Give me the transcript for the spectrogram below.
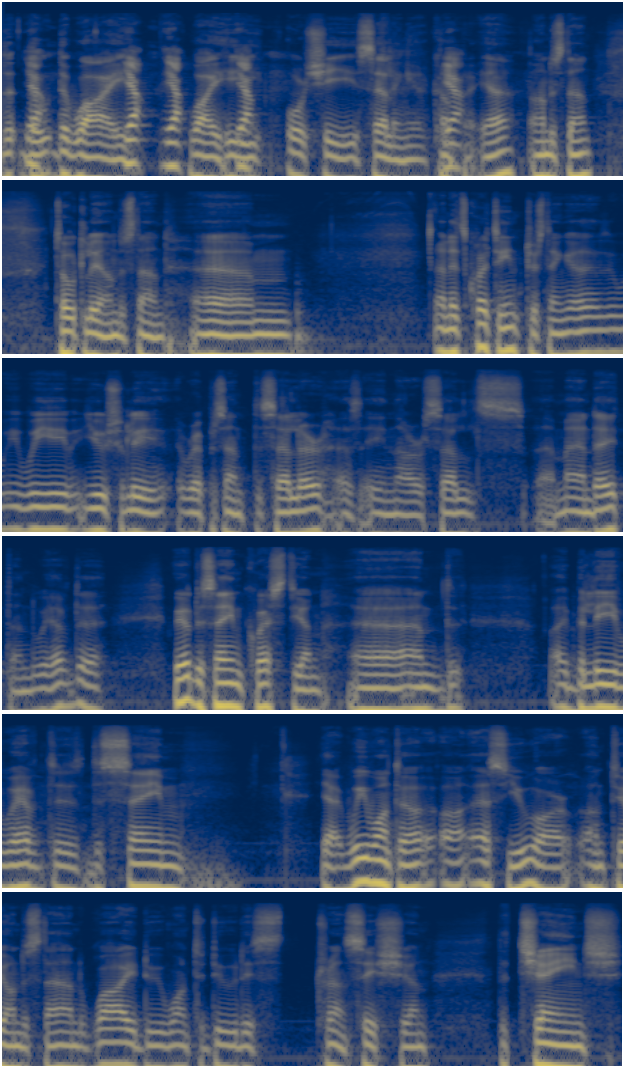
the the, Yeah. the why yeah yeah why he Yeah. or she is selling a company. Yeah, understand. Totally understand. Um, and it's quite interesting. Uh, we, we usually represent the seller as in our sales uh, mandate, and we have the we have the same question, uh, and I believe we have the the same. Yeah, we want to, uh, as you are, uh, to understand why do you want to do this transition, the change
